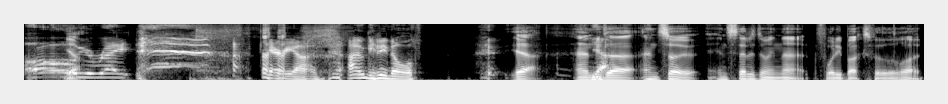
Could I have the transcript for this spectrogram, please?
Oh, Yeah. you're right. Carry on. I'm getting old. Yeah. And Yeah. Uh, and so instead of doing that, 40 bucks for the lot,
